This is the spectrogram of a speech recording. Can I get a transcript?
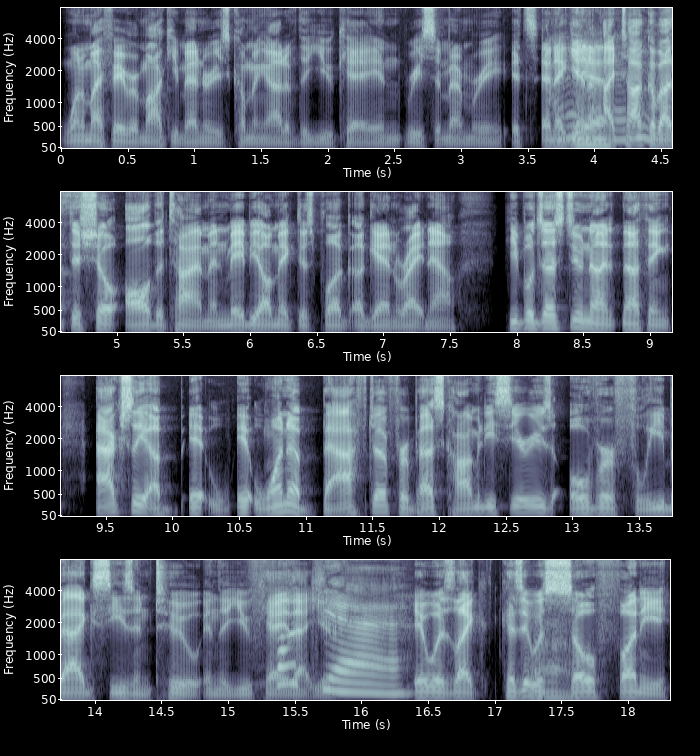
one of my favorite mockumentaries coming out of the UK in recent memory. It's and again, Yeah. I talk about this show all the time, and maybe I'll make this plug again right now. People just do no- nothing. Actually, a, it it won a BAFTA for best comedy series over Fleabag season two in the UK Fuck that year. yeah. It was like because it was Wow. so funny.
